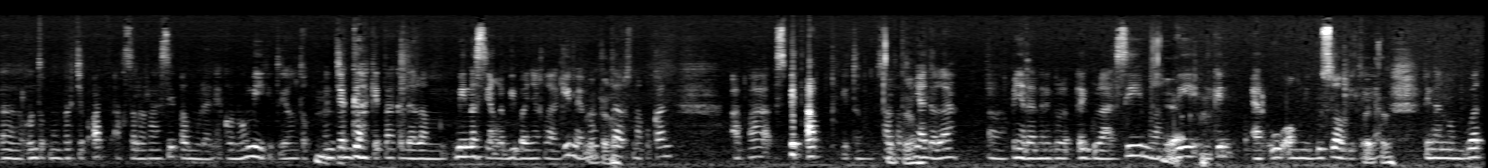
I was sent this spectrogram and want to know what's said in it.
eh, untuk mempercepat akselerasi pemulihan ekonomi gitu ya, untuk Hmm. mencegah kita ke dalam minus yang lebih banyak lagi, memang Betul. kita harus melakukan apa speed up gitu. Salah Betul. satunya adalah penyederhanaan regul- regulasi melalui mungkin RU Omnibus Law gitu ya, betul dengan membuat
